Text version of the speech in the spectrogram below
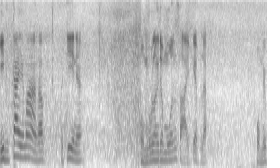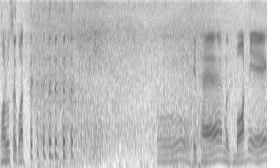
กินใกล้มากครับ ตะกี้เนี้ยผมกำลังจะม้วนสายเก็บแล้ว ผมมีความรู้สึกว่า ตึกตึกตึกตึกตึกตึกตึกอืมที่แท้หมึกบอสนี่เอง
